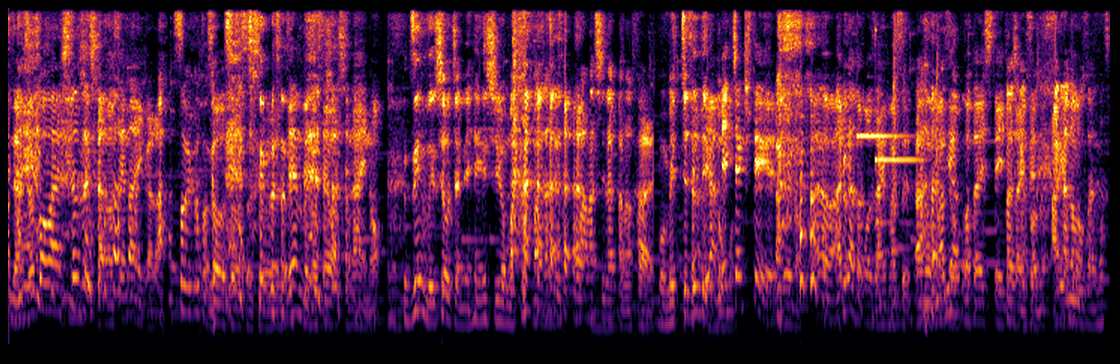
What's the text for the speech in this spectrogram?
そこは一つしか載せないから。そういうことそうそうそう。そう全部載せはしないの。全部翔ちゃんに編集を任せっぱなしだからさ、はい。もうめっちゃ出てるいやと思う。めっちゃ来てるの。あのありがとうございます。あのまずお答えしていただいて。ね。ありがとうごあざいます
